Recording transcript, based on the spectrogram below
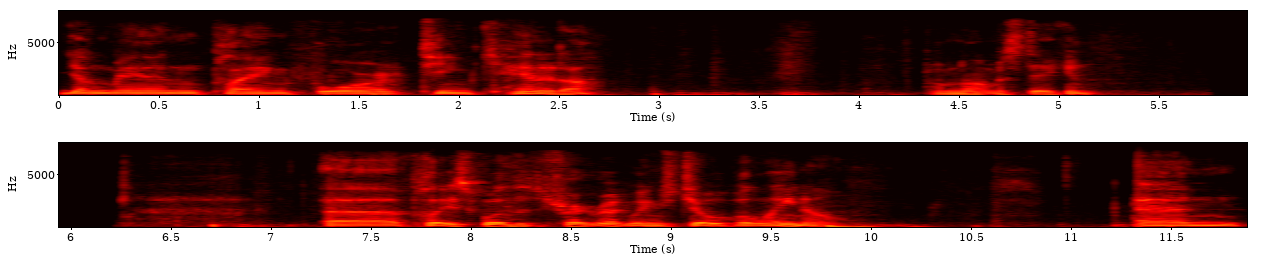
young man playing for Team Canada, if I'm not mistaken. Uh, plays for the Detroit Red Wings, Joe Veleno. And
